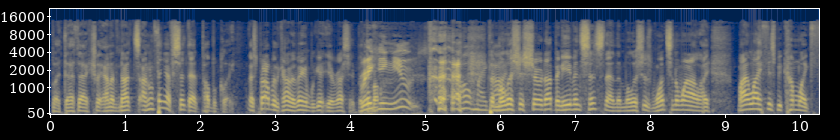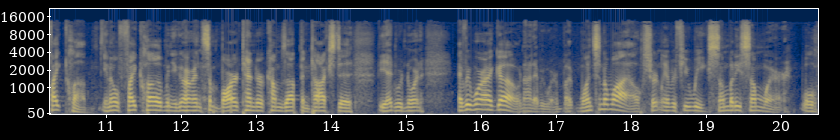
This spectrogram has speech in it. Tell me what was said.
but that's actually, and I've not. I don't think I've said that publicly. That's probably the kind of thing that will get you arrested. But Breaking the, news! oh my god! The militia showed up, and even since then, the militias once in a while. I, my life has become like Fight Club. You know, Fight Club when you go and some bartender comes up and talks to the Edward Norton everywhere I go, not everywhere, but once in a while, certainly every few weeks, somebody somewhere will,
